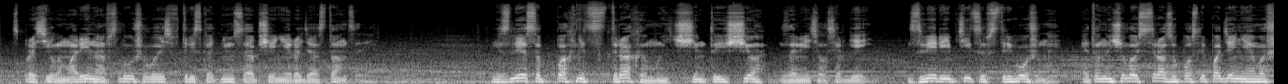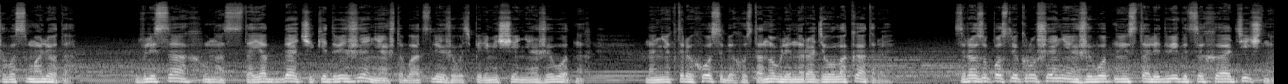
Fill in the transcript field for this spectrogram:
– спросила Марина, вслушиваясь в трескотню сообщений радиостанции. «Из леса пахнет страхом и чем-то еще», – заметил Сергей. «Звери и птицы встревожены. Это началось сразу после падения вашего самолета. В лесах у нас стоят датчики движения, чтобы отслеживать перемещение животных. На некоторых особях установлены радиолокаторы. Сразу после крушения животные стали двигаться хаотично.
